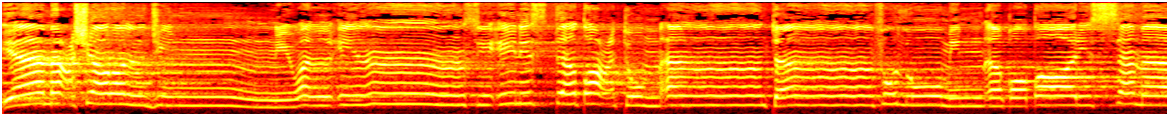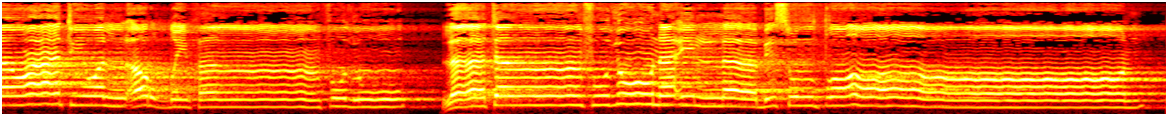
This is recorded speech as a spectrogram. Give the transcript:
يا معشر الجن والإنس إن استطعتم أن تنفذوا من أقطار السماوات والأرض فانفذوا. لا تنفذون إلا بسلطان.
